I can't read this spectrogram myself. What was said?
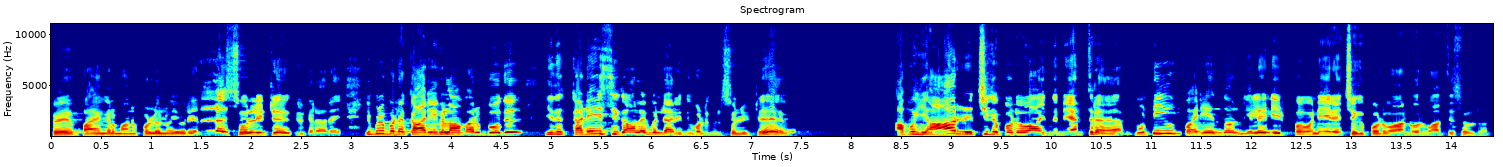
பே- பயங்கரமான கொள்ள நோய் வரும் எல்லாம் சொல்லிட்டு இருக்கிறாரு. இப்படிப்பட்ட காரியங்கள்லாம் வரும்போது இது கடைசி காலம் என்று அறிந்து கொள்ளுங்கன்னு சொல்லிட்டு அப்போ யார் ரட்சிக்கப்படுவா இந்த நேரத்தில் முடிவு பரியந்தோ நிலை நிற்பவனே ரட்சிக்கப்படுவான்னு ஒரு வார்த்தை சொல்கிறார்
